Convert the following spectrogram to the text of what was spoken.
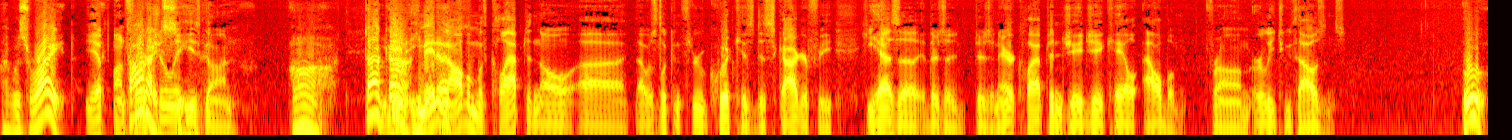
I was right. Yep. I Unfortunately, he's gone. Oh, He made, he made an album with Clapton though. Uh, I was looking through quick his discography. He has a there's a there's an Eric Clapton J.J. Cale album from early 2000s. Ooh.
